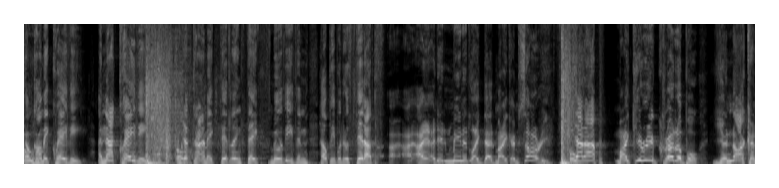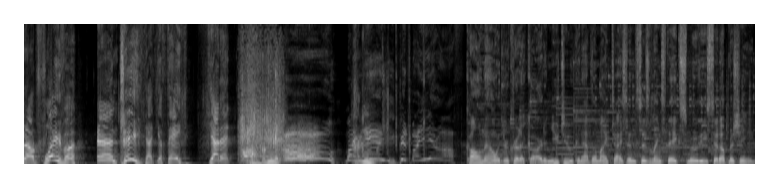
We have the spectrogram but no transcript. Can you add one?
Don't call me crazy. I'm not crazy. Oh. I'm just trying to make sizzling steak smoothies and help people do sit ups. I, I, I didn't mean it like that, Mike. I'm sorry. Shut oh, up. Mike, you're incredible. You're knocking out flavor and teeth. Shut your face. Shut it. Oh, my ear. He bit my ear off. Call now with your credit card and you too can have the Mike Tyson Sizzling Steak Smoothie Sit Up Machine.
